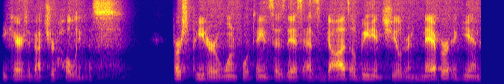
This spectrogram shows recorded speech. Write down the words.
He cares about your holiness. 1 Peter 1.14 says this, As God's obedient children, never again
